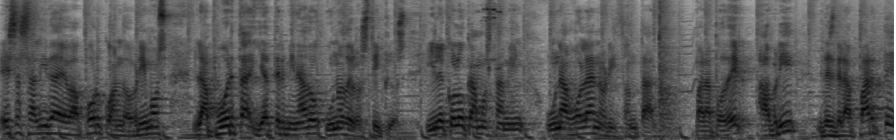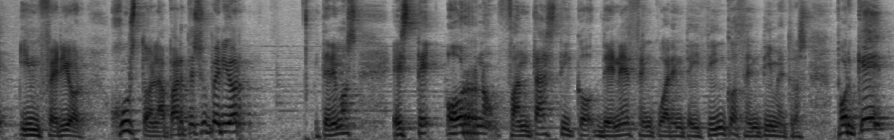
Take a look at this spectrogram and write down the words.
esa salida de vapor cuando abrimos la puerta y ha terminado uno de los ciclos. Y le colocamos también una gola en horizontal para poder abrir desde la parte inferior. Justo en la parte superior tenemos este horno fantástico de NEF en 45 centímetros. ¿Por qué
